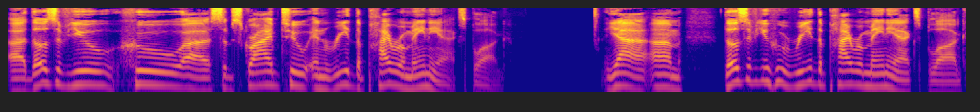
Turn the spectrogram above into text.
Uh, those of you who uh, subscribe to and read the Pyromaniacs blog, yeah, um, those of you who read the Pyromaniacs blog,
